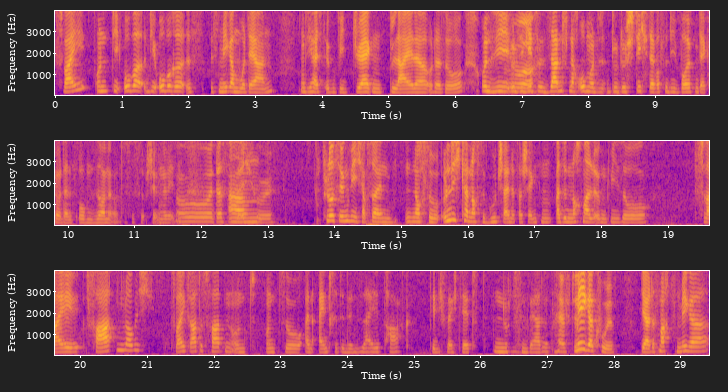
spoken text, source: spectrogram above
zwei und die, Ober, die obere ist, ist mega modern. Und sie heißt irgendwie Dragon Glider oder so. Und sie, und sie Boah. geht so sanft nach oben und du, du stichst einfach so die Wolkendecke und dann ist oben Sonne und das ist so schön gewesen. Oh, das ist echt Ähm, cool. Plus irgendwie, ich habe so ein noch so, und ich kann noch so Gutscheine verschenken. Also nochmal irgendwie so zwei Fahrten, glaube ich. Zwei Gratisfahrten und, und so ein Eintritt in den Seilpark, den ich vielleicht selbst nutzen werde. Heftig. Mega cool. Ja, das macht es mega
